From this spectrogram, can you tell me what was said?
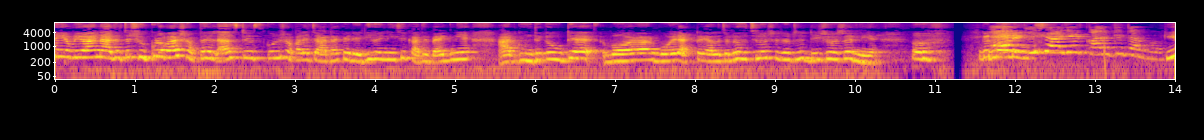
মর্নিং এভরিওয়ান আজ হচ্ছে শুক্রবার সপ্তাহে লাস্ট স্কুল সকালে চাটাকে রেডি হয়ে নিয়েছি কাঁধে ব্যাগ নিয়ে। আর ঘুম থেকে উঠে বর আর বইয়ের একটাই আলোচনা হচ্ছিল সেটা হচ্ছে ডিশ ওয়াশার নিয়ে গুড মর্নিং বিসর্জন কালকে যাব। কি?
